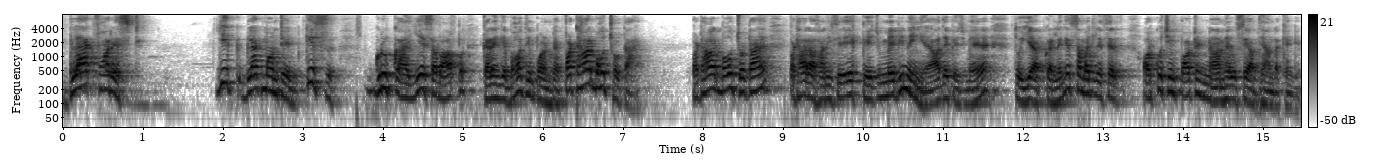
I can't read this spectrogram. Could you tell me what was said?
ब्लैक फॉरेस्ट, ये ब्लैक माउंटेन किस ग्रुप का है? ये सब आप करेंगे, बहुत इंपॉर्टेंट है। पठार बहुत छोटा है। पठार बहुत छोटा है, पठार आसानी से एक पेज में भी नहीं है, आधे पेज में है तो ये आप कर लेंगे, समझ लें सिर्फ़, और कुछ इंपॉर्टेंट नाम है, उसे आप ध्यान रखेंगे।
